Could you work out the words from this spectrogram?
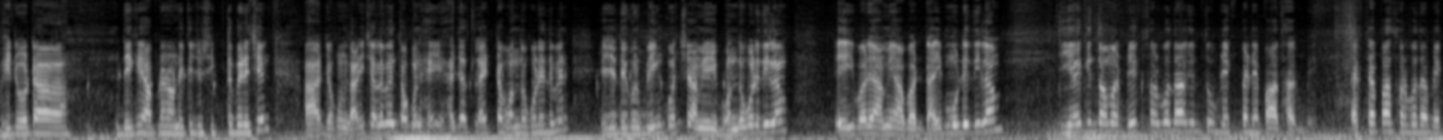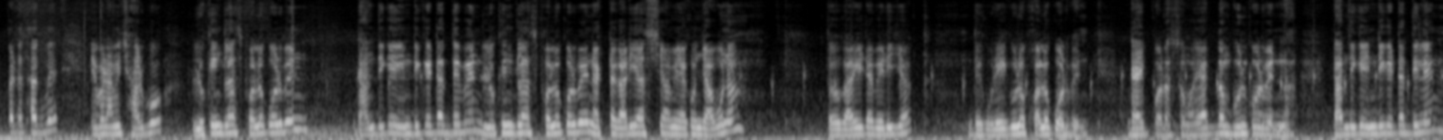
ভিডিওটা দেখে আপনারা অনেক কিছু শিখতে পেরেছেন। আর যখন গাড়ি চালাবেন, তখন এই হ্যাজাজ লাইটটা বন্ধ করে দেবেন। এই যে দেখুন ব্লিঙ্ক করছে, আমি বন্ধ করে দিলাম। এইবারে আমি আবার ড্রাইভ মোডে দিলাম। দিয়ে কিন্তু আমার ব্রেক সর্বদা কিন্তু ব্রেক প্যাডে পা থাকবে। একটা পা সর্বদা ব্রেক প্যাডে থাকবে। এবার আমি ছাড়বো। লুকিং গ্লাস ফলো করবেন। ডান দিকে ইন্ডিকেটার দেবেন। লুকিং গ্লাস ফলো করবেন। একটা গাড়ি আসছে, আমি এখন যাব না। তো গাড়িটা বেরিয়ে যাক। দেখুন, এইগুলো ফলো করবেন। ড্রাইভ করার সময়। একদম ভুল করবেন না। ডান দিকে ইন্ডিকেটার দিলেন।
